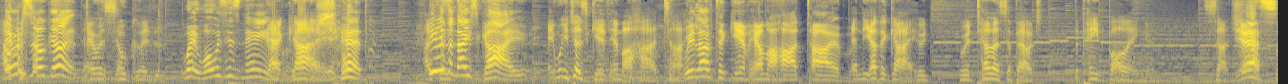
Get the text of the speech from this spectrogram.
How they were could- so good. They were so good. Wait, what was his name? That guy. Shit. I He was a nice guy. we just give him a hard time. We love to give him a hard time. and the other guy who who would tell us about the paintballing and such. Yes.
